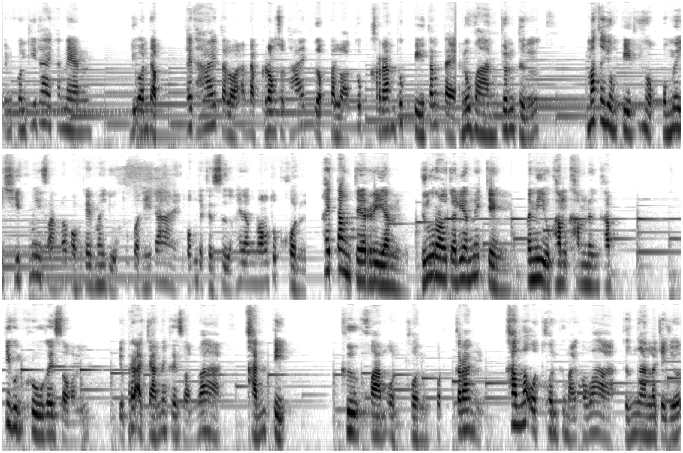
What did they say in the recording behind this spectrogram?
เป็นคนที่ได้คะแนนอยู่อันดับท้ายๆตลอดอันดับรองสุดท้ายเกือบตลอดทุกครั้งทุกปีตั้งแต่อนุบาลจนถึงมัธยมปีที่ 6 ผมไม่คิดไม่ฝันว่าผมจะมาอยู่ทุกวันนี้ได้ ผมอยากจะสื่อให้น้องๆทุกคน ให้ตั้งใจเรียน ถึงเราจะเรียนไม่เก่ง มันมีอยู่คำคำหนึ่งครับ ที่คุณครูเคยสอน หรือพระอาจารย์ท่านเคยสอนว่า ขันติ คือความอดทนอดกลั้นคำว่าอดทนคือหมายความว่า ถึงงานเราจะเยอะ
